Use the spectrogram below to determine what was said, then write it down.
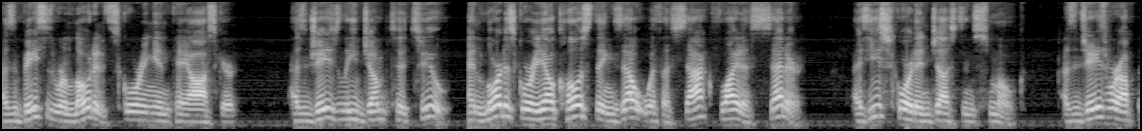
as the bases were loaded, scoring in Teoscar, as Jays lead jumped to two. And Lourdes Gurriel closed things out with a sac fly to center as he scored in Justin Smoak. As the Jays were up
